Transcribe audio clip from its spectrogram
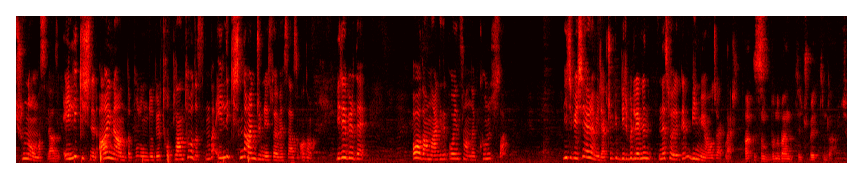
şunun olması lazım. 50 kişinin aynı anda bulunduğu bir toplantı odasında 50 kişinin de aynı cümleyi söylemesi lazım adama. Birebir de o adamlar gidip o insanla konuşsa hiçbir işe yaramayacak. Çünkü birbirlerinin ne söylediklerini bilmiyor olacaklar. Haklısın bunu ben de tecrübe ettim daha önce.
